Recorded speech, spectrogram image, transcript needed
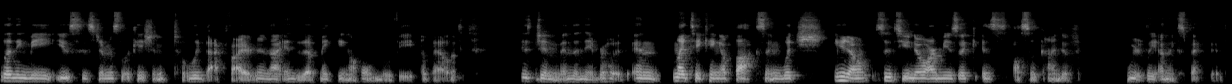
letting me use his gym as a location totally backfired and i ended up making a whole movie about his gym in the neighborhood and my taking up boxing which you know since you know our music is also kind of weirdly unexpected.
